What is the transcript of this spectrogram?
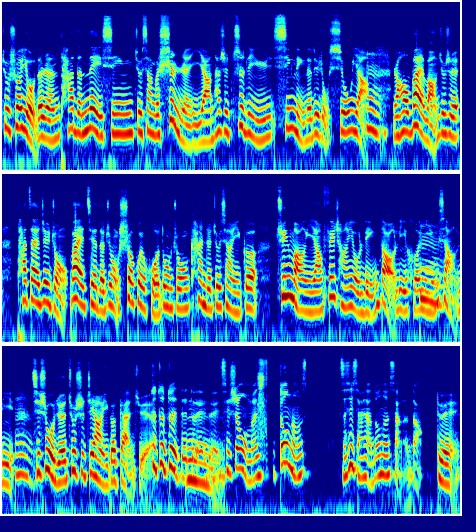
就说有的人他的内心就像个圣人一样，他是致力于心灵的这种修养。嗯，然后外王就是他在这种外界的这种社会活动中，看着就像一个君王一样，非常有领导力和影响力。嗯，其实我觉得就是这样一个感觉。对对对对对对，其实我们都能仔细想想，都能想得到。对。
